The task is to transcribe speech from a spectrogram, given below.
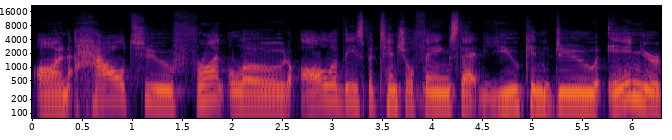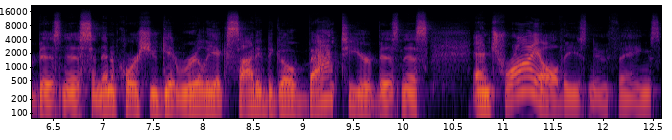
on how to front load all of these potential things that you can do in your business. And then, of course, you get really excited to go back to your business and try all these new things.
